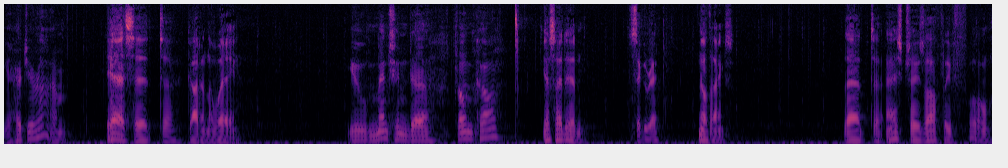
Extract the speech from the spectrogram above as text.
you hurt your arm. Yes, it uh, got in the way. You mentioned a phone call? Yes, I did. Cigarette? No, thanks. That uh, ashtray's awfully full.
